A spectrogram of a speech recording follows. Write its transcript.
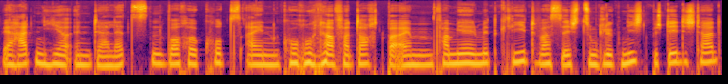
Wir hatten hier in der letzten Woche kurz einen Corona-Verdacht bei einem Familienmitglied, was sich zum Glück nicht bestätigt hat.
